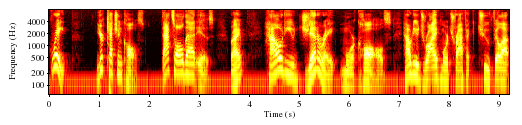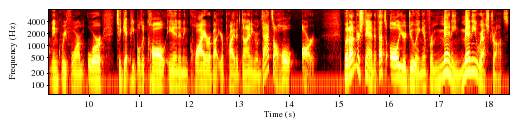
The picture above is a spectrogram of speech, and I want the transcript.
Great, you're catching calls. That's all that is, right? How do you generate more calls how do you drive more traffic to fill out an inquiry form or to get people to call in and inquire about your private dining room? That's a whole art. But understand if that's all you're doing, and for many, many restaurants,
